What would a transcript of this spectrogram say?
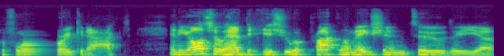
before he could act. And he also had to issue a proclamation to the uh,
